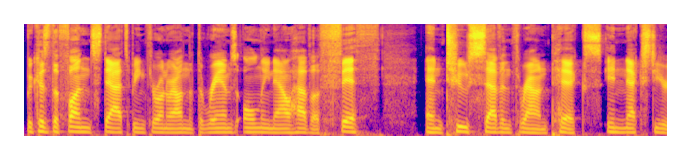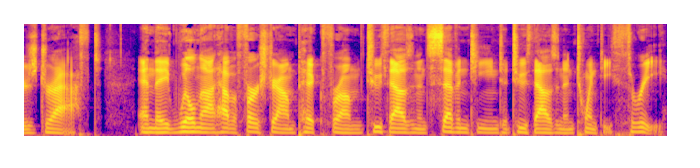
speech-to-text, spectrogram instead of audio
Because the fun stats being thrown around that the Rams only now have a fifth and two seventh round picks in next year's draft. And they will not have a first round pick from 2017 to 2023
